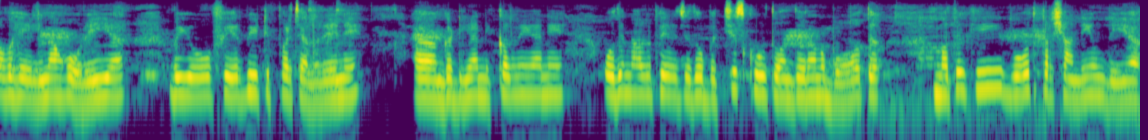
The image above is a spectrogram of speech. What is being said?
ਅਵਹੇਲਨਾ ਹੋ ਰਹੀ ਆ, ਵੀ ਉਹ ਫਿਰ ਵੀ ਟਿੱਪਰ ਚੱਲ ਰਹੇ ਨੇ ਗੱਡੀਆਂ ਨਿਕਲ ਰਹੀਆਂ ਨੇ, ਉਹਦੇ ਨਾਲ ਫਿਰ ਜਦੋਂ ਬੱਚੇ ਸਕੂਲ ਤੋਂ ਆਉਂਦੇ, ਉਹਨਾਂ ਨੂੰ ਬਹੁਤ ਮਤਲਬ ਕਿ ਬਹੁਤ ਪਰੇਸ਼ਾਨੀ ਹੁੰਦੀ ਆ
